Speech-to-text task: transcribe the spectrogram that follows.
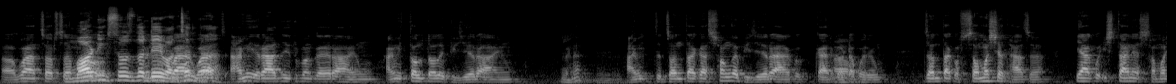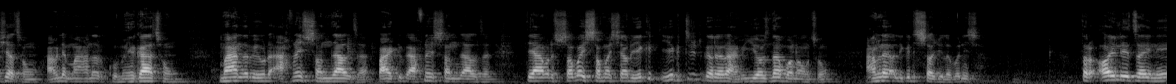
उहाँ चर्चा Morning shows the day भन्छ। हामी राजनीतिमा गएर आयौँ हामी तल तल भिजेर आयौँ होइन? हामी त जनताका सँग भिजेर आएको कार्यकर्ता पऱ्यौँ। जनताको समस्या थाहा छ। यहाँको स्थानीय समस्या छौँ। हामीले महानगर घुमेका छौँ। महानगरको एउटा आफ्नै सञ्जाल छ पार्टीको आफ्नै सञ्जाल छ। त्यहाँबाट सबै समस्याहरू एक एकत्रित गरेर हामी योजना बनाउँछौँ। हामीलाई अलिकति सजिलो पनि छ। तर अहिले चाहिँ नि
